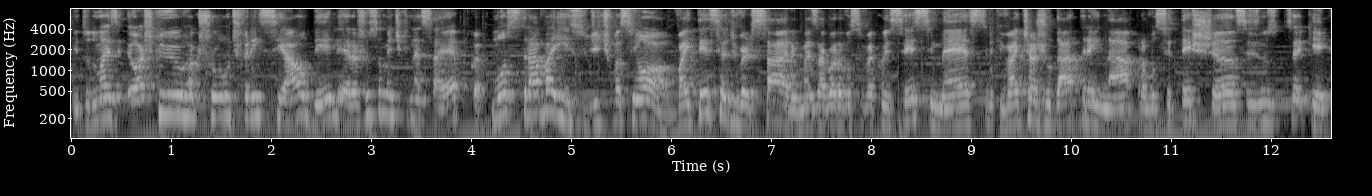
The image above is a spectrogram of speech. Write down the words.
e tudo mais, eu acho que o Yu Hakusho, o diferencial dele era justamente que nessa época mostrava isso, de tipo assim, ó, vai ter esse adversário, mas agora você vai conhecer esse mestre que vai te ajudar a treinar para você ter chances não sei o quê.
